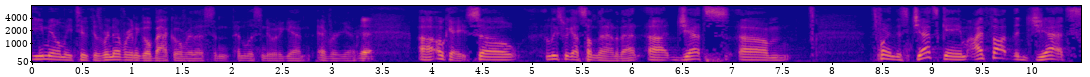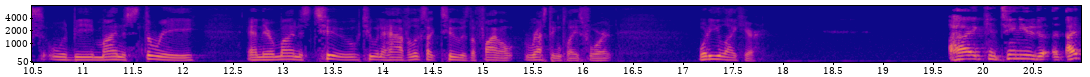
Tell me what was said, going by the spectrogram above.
Email me too because we're never going to go back over this and, and listen to it again ever again. Okay. Uh, okay, so at least we got something out of that. Uh, Jets. Um, it's funny this Jets game. I thought the Jets would be minus three, and they're minus two, two and a half. It looks like two is the final resting place for it. What do you like here? I continued. I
